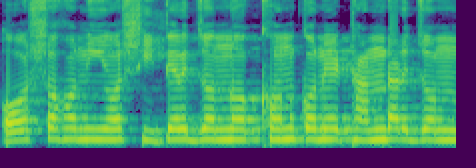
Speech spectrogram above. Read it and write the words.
অসহনীয় শীতের জন্য কনকনে ঠান্ডার জন্য,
